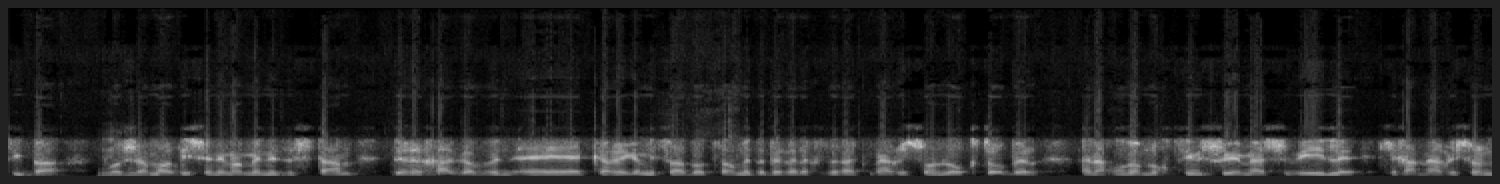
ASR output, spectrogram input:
סיבה, mm-hmm. כמו שאמרתי, שנממן את זה סתם. דרך אגב, אה, כרגע משרד האוצר מדבר על החזר רק מהראשון לאוקטובר, אנחנו גם לוחצים שהוא יהיה מהשביעי. סליחה, מהראשון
